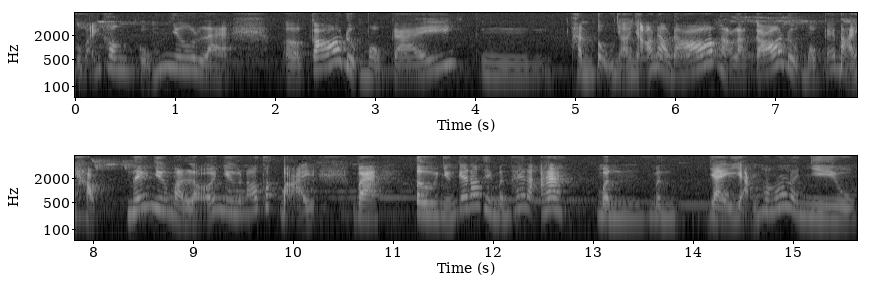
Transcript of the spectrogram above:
của bản thân cũng như là uh, có được một cái um, thành tựu nhỏ nhỏ nào đó hoặc là có được một cái bài học nếu như mà lỡ như nó thất bại. Và từ những cái đó thì mình thấy là a à, mình mình dày dặn hơn rất là nhiều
